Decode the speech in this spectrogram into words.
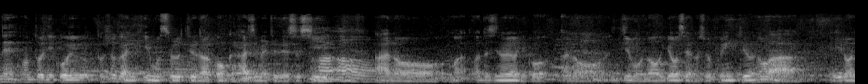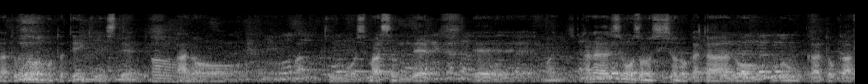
ね、本当にこういう図書館に勤務するっていうのは今回初めてですしあの、まあ、私のようにこうあの事務の行政の職員っていうのはいろんなところを本当転勤してあの、まあ、勤務をしますんで、えーまあ、必ずしもその師匠の方の文化とか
